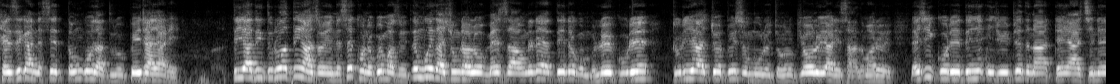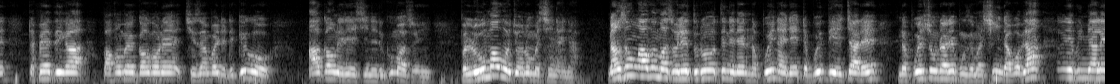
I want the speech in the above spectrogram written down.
ခဲစစ်က23ကိုသာသူတို့ပေးထားရတယ်တရားဒီသူတို့အသင်းဟာဆိုရင်29ပွဲမှာဆိုရင်သင်းပွဲသာရှုံးထားလို့မဲဆာအောင်တဲ့အသင်းတက်ကိုမလွယ်ကူတဲ့ဒုတိယအကျော်တွေးဆုံမှုလို့ကျွန်တော်တို့ပြောလို့ရတယ်စာသမားတွေလက်ရှိကိုရီအသင်းအင်ဂျူရီပြဿနာဒဏ်ရာချင်းတဲ့တစ်ဖက်အသင်းက performance ကောင်းကောင်းနဲ့ခြေစမ်းပိုက်တဲ့တကယ်ကိုအားကောင်းနေတဲ့ရှင်တွေတခုမှဆိုရင်ဘလို့မှကိုကျွန်တော်တို့မရှင်းနိုင်တာ နောက်ဆုံး၅ပွဲမှာဆိုလေသူတို့အသင်းနေနဲ့နှစ်ပွဲနိုင်တဲ့တစ်ပွဲတည်ကြတယ်နှစ်ပွဲရှုံးထားတဲ့ပုံစံမှာရှင်းနေတာပေါ့ဗျာအဲပရီးမီးယားလိ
